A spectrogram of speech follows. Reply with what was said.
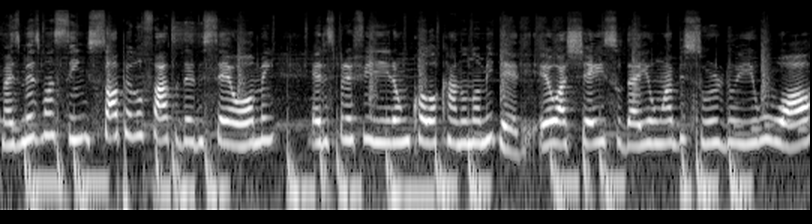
Mas mesmo assim, só pelo fato dele ser homem, eles preferiram colocar no nome dele. Eu achei isso daí um absurdo e o ó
